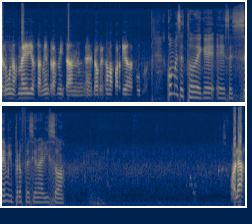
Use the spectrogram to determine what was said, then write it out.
algunos medios también transmitan eh, lo que son los partidos de fútbol. ¿Cómo es esto de que eh, se semi-profesionalizó? Hola.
